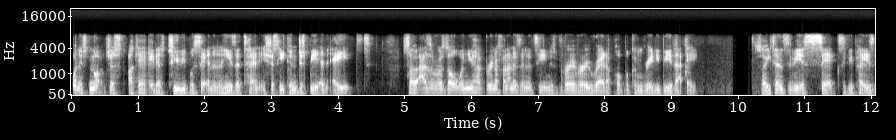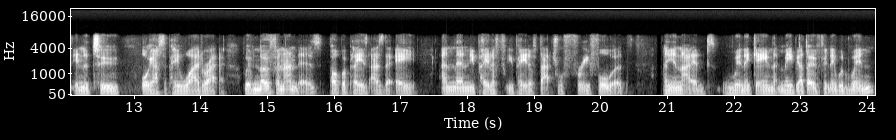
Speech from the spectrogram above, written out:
when it's not just okay, there's two people sitting and he's a ten. It's just he can just be an eight. So as a result, when you have Bruno Fernandes in the team, it's very very rare that Pogba can really be that eight. So he tends to be a six if he plays in the two, or he has to play wide right. With no Fernandes, Pogba plays as the eight, and then you play the you play the actual three forward and United win a game that maybe I don't think they would win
